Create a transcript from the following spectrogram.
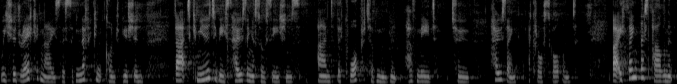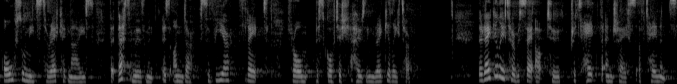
we should recognise the significant contribution that community-based housing associations and the cooperative movement have made to housing across Scotland. But I think this Parliament also needs to recognise that this movement is under severe threat from the Scottish Housing Regulator. The regulator was set up to protect the interests of tenants.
